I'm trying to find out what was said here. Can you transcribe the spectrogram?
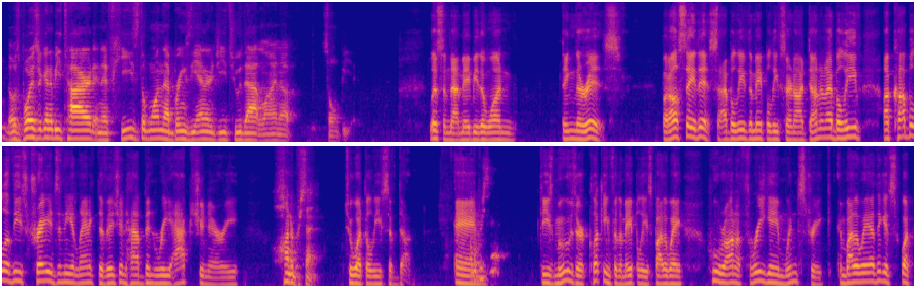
those boys are going to be tired. And if he's the one that brings the energy to that lineup, so be it. Listen, that may be the one thing there is. But I'll say this I believe the Maple Leafs are not done. And I believe a couple of these trades in the Atlantic Division have been reactionary 100% to what the Leafs have done. And 100%. these moves are clicking for the Maple Leafs, by the way, who are on a three game win streak. And by the way, I think it's what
